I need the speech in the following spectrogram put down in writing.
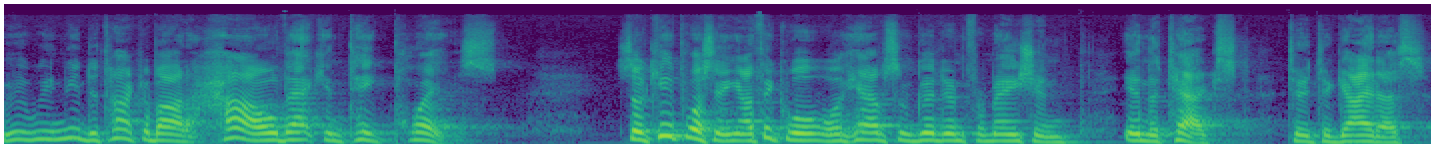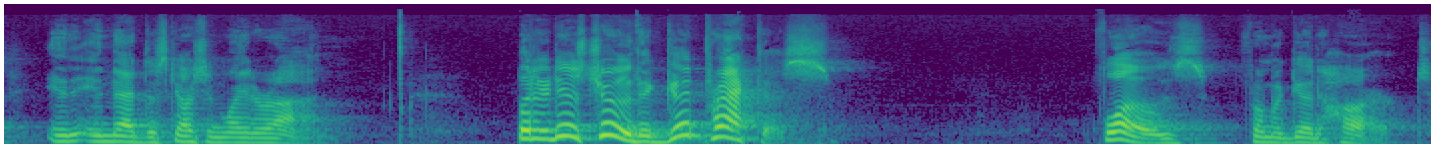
We, we need to talk about how that can take place. So keep listening. I think we'll, we'll have some good information in the text to, to guide us in, in that discussion later on. But it is true that good practice flows from a good heart.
